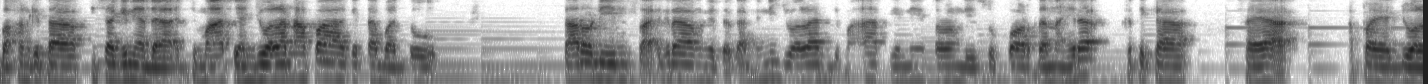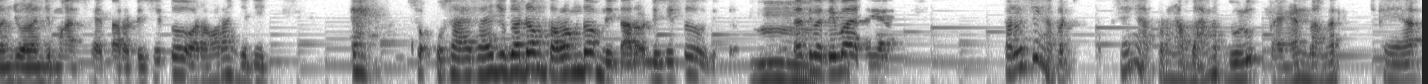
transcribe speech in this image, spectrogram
bahkan kita misalnya gini ada jemaat yang jualan apa kita bantu taruh di Instagram gitu kan. Ini jualan jemaat ini tolong disupport. Dan akhirnya ketika saya apa ya jualan-jualan jemaat saya taruh di situ orang-orang jadi eh usaha saya juga dong tolong dong ditaruh di situ gitu. Hmm. dan tiba-tiba ada yang padahal sih nggak saya nggak pernah banget dulu pengen banget kayak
